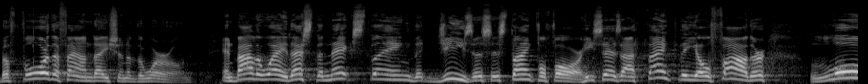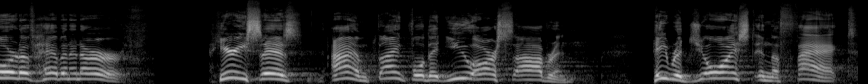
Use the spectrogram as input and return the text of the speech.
before the foundation of the world. And by the way, that's the next thing that Jesus is thankful for. He says, I thank thee, O Father, Lord of heaven and earth. Here he says, I am thankful that you are sovereign. He rejoiced in the fact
